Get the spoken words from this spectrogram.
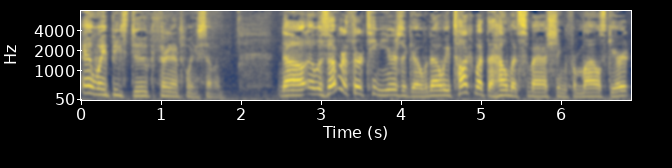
and Wake beats Duke 39 27. Now, it was over 13 years ago. Now, we talk about the helmet smashing from Myles Garrett,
